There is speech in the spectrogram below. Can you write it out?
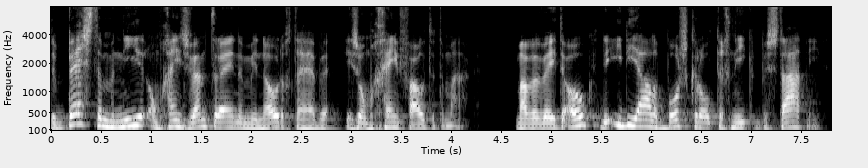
De beste manier om geen zwemtrainer meer nodig te hebben is om geen fouten te maken. Maar we weten ook, de ideale borstkroltechniek bestaat niet.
